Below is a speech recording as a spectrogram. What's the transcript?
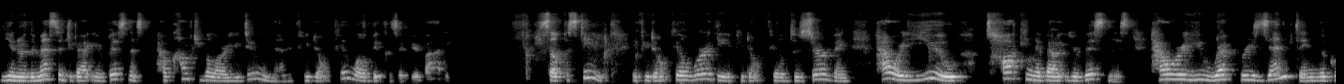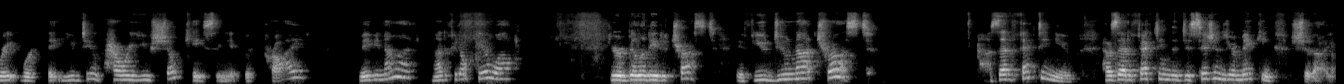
you know the message about your business how comfortable are you doing that if you don't feel well because of your body Self esteem. If you don't feel worthy, if you don't feel deserving, how are you talking about your business? How are you representing the great work that you do? How are you showcasing it with pride? Maybe not, not if you don't feel well. Your ability to trust. If you do not trust, How's that affecting you? How's that affecting the decisions you're making? Should I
